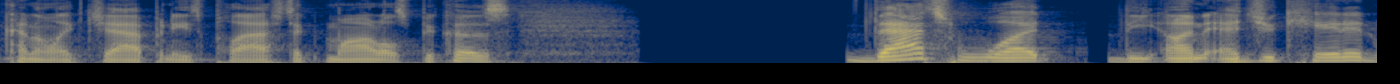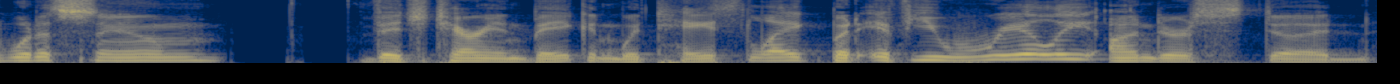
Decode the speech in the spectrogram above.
kind of like Japanese plastic models because that's what the uneducated would assume vegetarian bacon would taste like. But if you really understood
